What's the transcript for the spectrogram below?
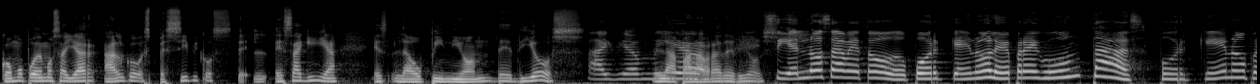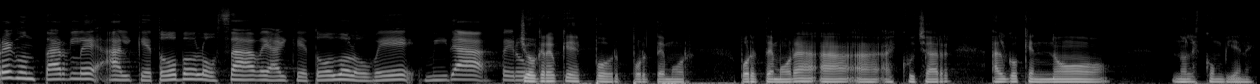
¿Cómo podemos hallar algo específico? Esa guía es la opinión de Dios. Ay, Dios mío. La palabra de Dios. Si Él lo sabe todo, ¿por qué no le preguntas? ¿Por qué no preguntarle al que todo lo sabe, al que todo lo ve? Mira, pero... Yo creo que es por, por temor, por temor a, a, a escuchar algo que no, no les conviene.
